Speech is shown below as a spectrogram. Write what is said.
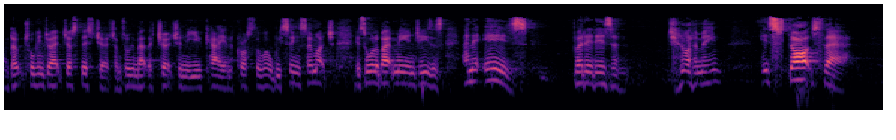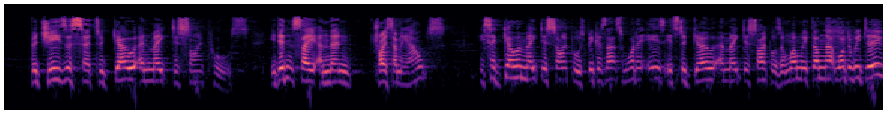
I'm not talking about just this church, I'm talking about the church in the UK and across the world. We sing so much, it's all about me and Jesus. And it is, but it isn't. Do you know what I mean? It starts there. But Jesus said to go and make disciples. He didn't say, and then try something else. He said, Go and make disciples because that's what it is. It's to go and make disciples. And when we've done that, what do we do?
